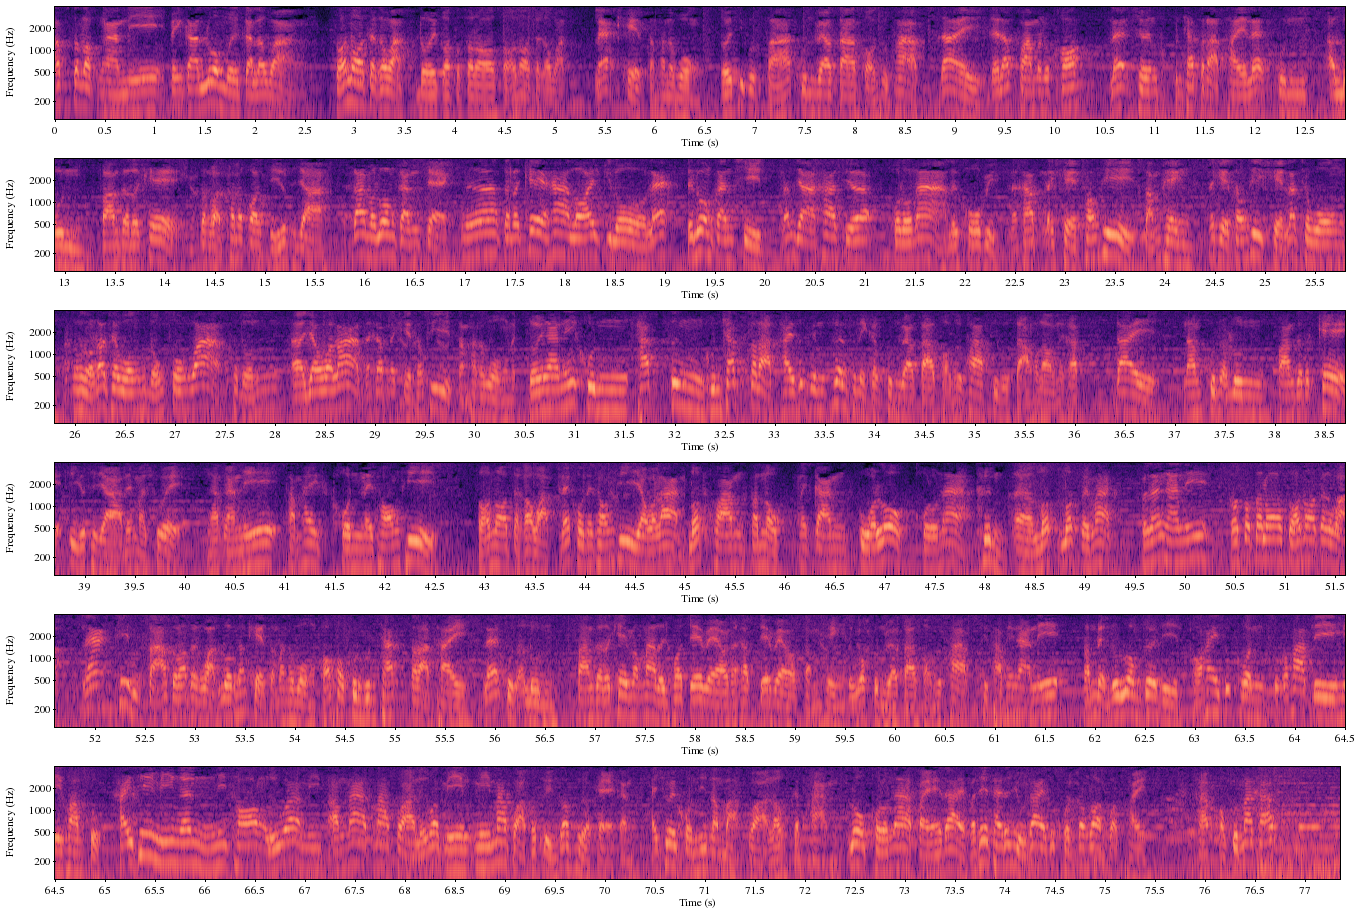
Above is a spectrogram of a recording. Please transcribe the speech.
ครับสำหรับงานนี้เป็นการร่วมมือกันระหว่างสนจักรวรรดิโดยกตตรสนจักรวรรดิและเขตสัมพันธวงศ์โดยที่ปรึกษาคุณแววตาสอนสุภาพได้ได้รับความอนุเคราะห์และเชิญคุณชัดตลาดไทย และคุณอรุณฟาร์มจระเข้จังหวัดพระนครศรีอยุธยา ได้มาร่วมกันแจกเนื้อจระเข้ 500 กิโล และได้ร่วมกันฉีดน้ำยาฆ่าเชื้อโคโรนาหรือโควิดนะครับในเขตท้องที่สำเพ็งในเขตท้องที่เขตราชวงศ์ถนนราชวงศ์ถนนทรงว่าถนนเอ่อเยาวราชนะครับในเขตท้องที่สัมพันธวงศ์โดยงานนี้คุณชัดซึ่งคุณชัดตลาดไทยซึ่งเป็นเพื่อนสนิทกับคุณแววตาสอนสุภาพที่ปรึกษาของเรานะครับได้นำคุณอรุณฟาร์มจระเข้ที่ยุทธยาได้มาช่วยนะครับงานนี้ทำให้คนในท้องที่สอนอจักรวรรดิและคนในท้องที่เยาวราชลดความสนกในการกลัวโรคโคโรนาขึ้นลดลดไปมาก เพราะฉะนั้นงานนี้กตตรสอนอจักรวรรดิและที่ปรึกษาสอนอจักรวรรดิรวมทั้งเขตสมพันธวงศ์ขอขอบคุณคุณชัดตลาดไทย และคุณอรุณฟามจระเข้มากๆโดยเฉพาะเจ๊แววนะครับเจ๊แววสำเพ็งหรือว่าคุณแววตาสอนสุภาพ ที่ทำให้งานนี้สำเร็จรุ่ร่วงด้วยดี ขอให้ทุกคนสุขภาพดีมีความสุข ใครที่มีเงินมีทองหรือว่ามีอำนาจมากกว่า หรือว่ามีมีมากกว่าคนอื่นก็เผื่อแผ่กันให้ช่วยคนที่ลำบากกว่าเราจะผ่านโรคโคโรนาไปให้ได้ ประเทศไทยต้องอยู่ได้ทุกคนต้องรอดปลอดภัยครับขอบคุณมากครับ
